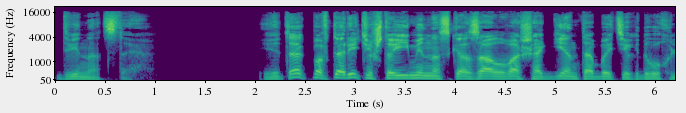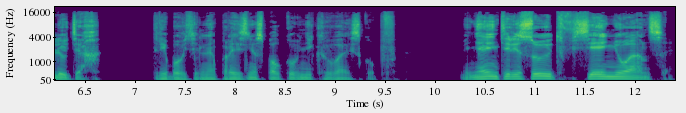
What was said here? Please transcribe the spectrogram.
12. «Итак, повторите, что именно сказал ваш агент об этих двух людях», — требовательно произнес полковник Вайскопф. «Меня интересуют все нюансы.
